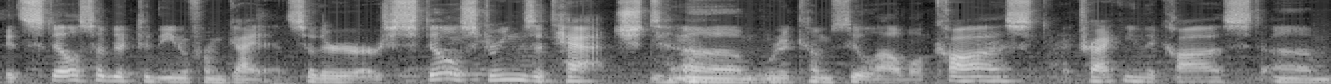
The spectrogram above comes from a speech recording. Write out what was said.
it's still subject to the uniform guidance. So there are still strings attached mm-hmm. um, when it comes to allowable cost, tracking the cost. Um,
